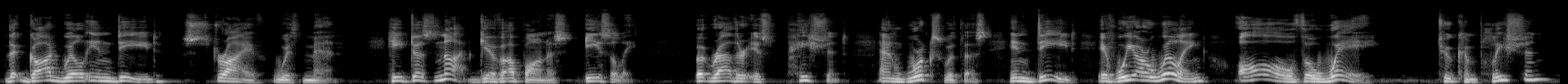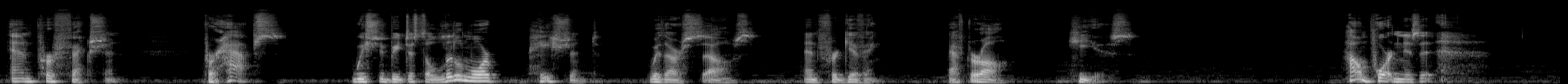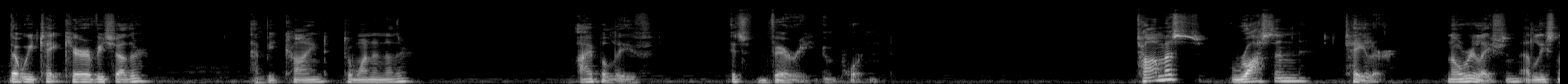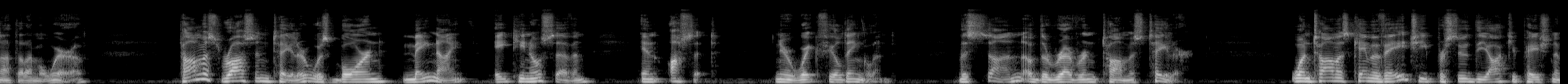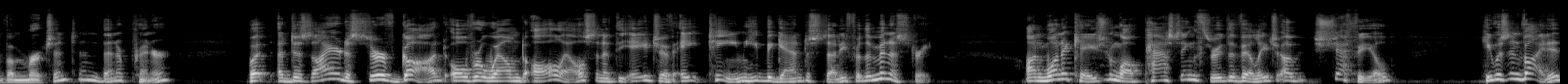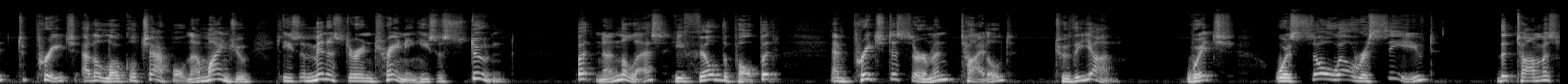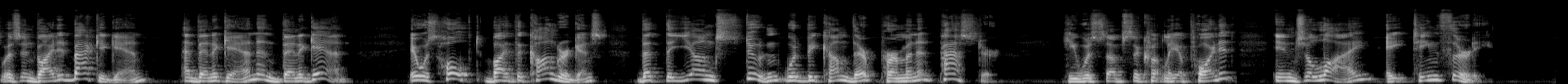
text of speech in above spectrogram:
that God will indeed strive with men. He does not give up on us easily, but rather is patient and works with us. Indeed, if we are willing, all the way to completion and perfection. Perhaps we should be just a little more patient with ourselves and forgiving. After all, He is. How important is it that we take care of each other and be kind to one another? I believe it's very important. Thomas Rawson Taylor, no relation, at least not that I'm aware of. Thomas Rawson Taylor was born May 9th, 1807, in Ossett, near Wakefield, England, the son of the Reverend Thomas Taylor. When Thomas came of age, he pursued the occupation of a merchant and then a printer, but a desire to serve God overwhelmed all else, and at the age of 18, he began to study for the ministry. On one occasion, while passing through the village of Sheffield, he was invited to preach at a local chapel. Now, mind you, he's a minister in training, he's a student. But nonetheless, he filled the pulpit and preached a sermon titled To the Young, which was so well received that Thomas was invited back again, and then again, and then again. It was hoped by the congregants that the young student would become their permanent pastor. He was subsequently appointed in July 1830.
